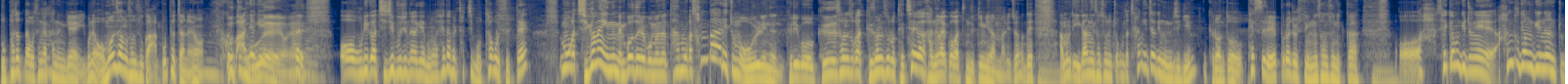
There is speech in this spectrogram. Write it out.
높아졌다고 생각하는 게 이번에 엄원상 선수가 안 뽑혔잖아요. 음. 그것도 만약에- 의외예요. 예. 네. 어 우리가 지지부진하게 뭔가 해답을 찾지 못하고 있을 때 뭔가 지금에 있는 멤버들을 보면은 다 뭔가 선발에 좀 어울리는 그리고 그 선수가 그 선수로 대체가 가능할 것 같은 느낌이란 말이죠. 근데 아무래도 이강인 선수는 조금 더 창의적인 움직임 그런 또 패스를 뿌려줄 수 있는 선수니까 어세 경기 중에 한두 경기는 좀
